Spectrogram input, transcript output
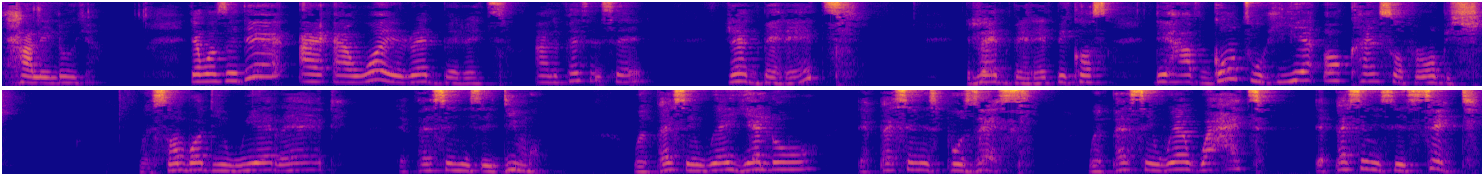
Hallelujah. There was a day I, I wore a red beret and the person said, red beret? Red beret because they have gone to hear all kinds of rubbish. When somebody wear red, the person is a demon. When person wear yellow, the person is possessed. When person wear white, the person is a saint.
